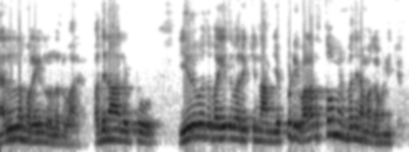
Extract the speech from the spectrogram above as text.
நல்ல முறையில் வளருவார்கள். பதினாலு டு இருபது வயது வரைக்கும் நாம் எப்படி வளர்த்தோம் என்பதை நம்ம கவனிக்கணும்.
